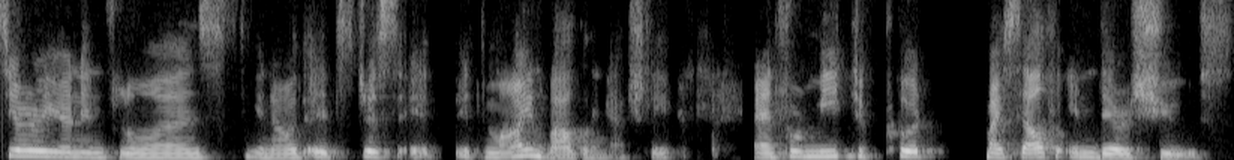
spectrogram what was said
syrian influence you know it's just it, it's mind boggling actually and for me to put myself in their shoes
